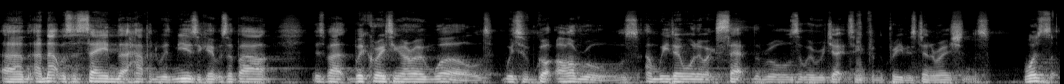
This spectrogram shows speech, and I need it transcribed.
Um, and that was the same that happened with music. It was about it was about we're creating our own world, which have got our rules, and we don't want to accept the rules that we're rejecting from the previous generations. Was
